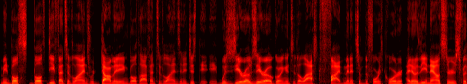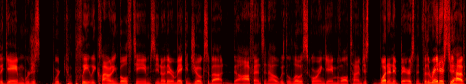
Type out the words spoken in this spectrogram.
I mean both both defensive lines were dominating both offensive lines and it just it, it was 0-0 going into the last 5 minutes of the fourth quarter. I know the announcers for the game were just were completely clowning both teams. You know, they were making jokes about the offense and how it was the lowest scoring game of all time. Just what an embarrassment for the Raiders to have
